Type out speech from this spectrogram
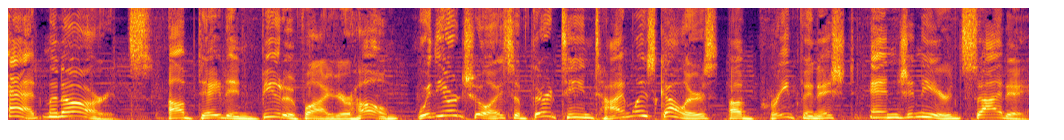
at Menards. Update and beautify your home with your choice of 13 timeless colors of pre-finished engineered siding.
